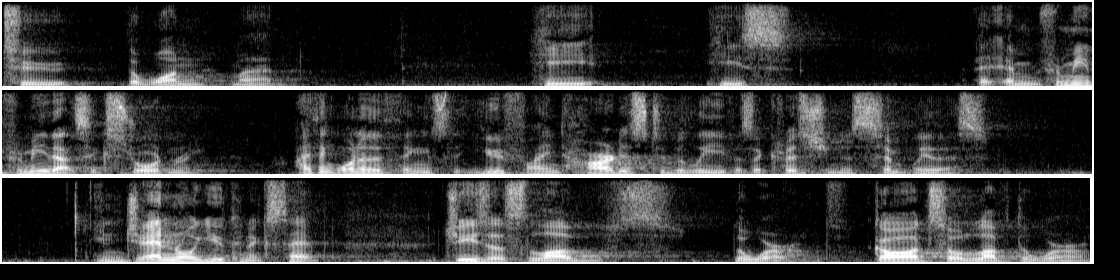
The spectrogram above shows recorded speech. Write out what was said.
to the one man. He, he's and for me, for me, that's extraordinary. I think one of the things that you find hardest to believe as a Christian is simply this. In general, you can accept Jesus loves the world. God so loved the world.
